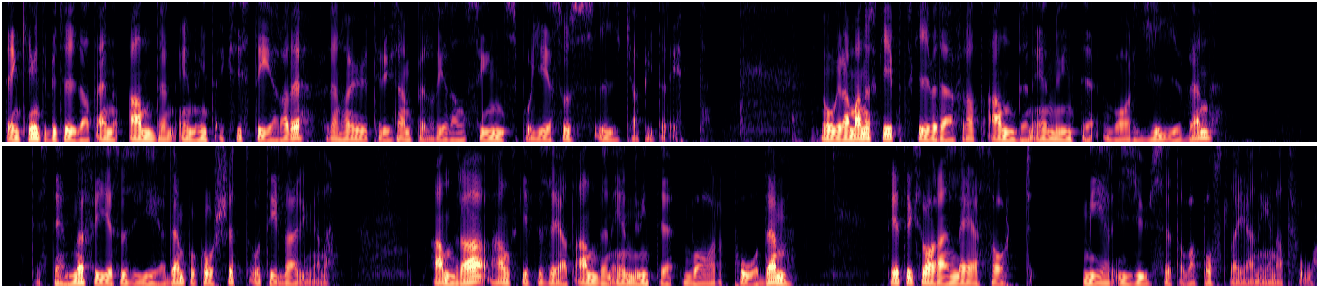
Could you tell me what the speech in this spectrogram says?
Den kan ju inte betyda att anden ännu inte existerade. För den har ju till exempel redan synts på Jesus i kapitel 1. Några manuskript skriver därför att anden ännu inte var given. Det stämmer för Jesus ger den på korset och till lärjungarna. Andra handskrifter säger att anden ännu inte var på dem. Det tycks vara en läsart mer i ljuset av Apostlagärningarna 2.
